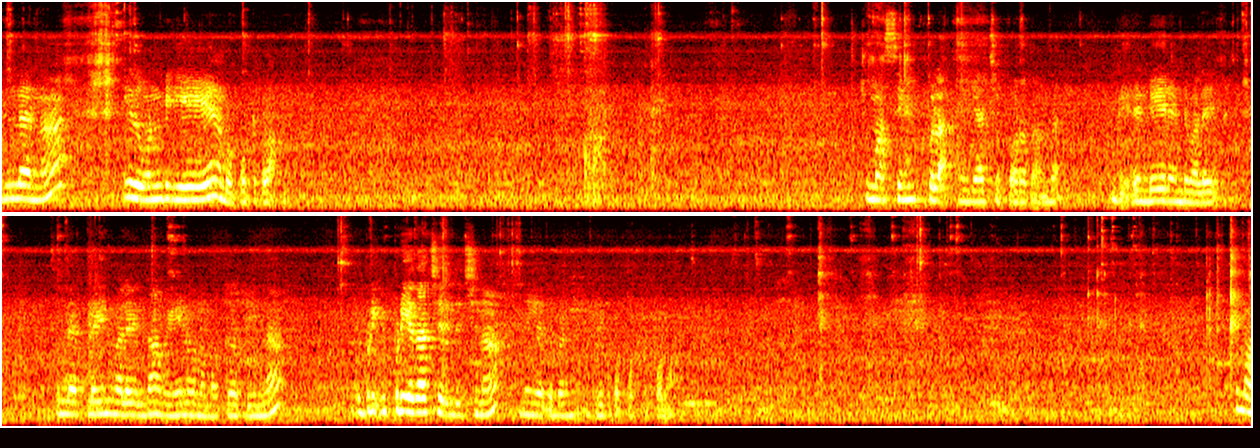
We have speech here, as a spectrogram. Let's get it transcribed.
இல்லைன்னா இது ஒண்டியே நம்ம போட்டுக்கலாம். சும்மா சிம்பிளாக எங்கேயாச்சும் போகிறதா இருந்தால் இப்படி ரெண்டே ரெண்டு வளையல். இல்லை பிளெயின் வளையல் தான் வேணும் நமக்கு அப்படின்னா. இப்படி இப்படி ஏதாச்சும் இருந்துச்சுன்னா நீங்கள் அது பண்ணி இப்படி போட்டு போகலாம். சும்மா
